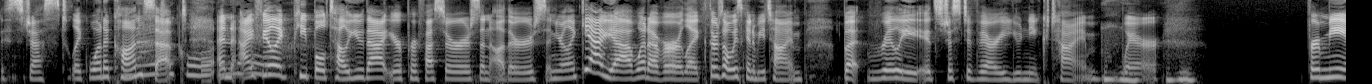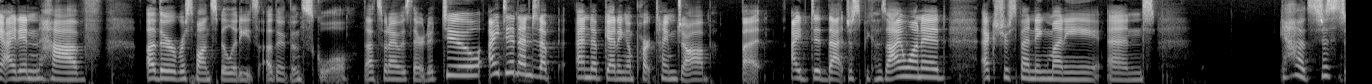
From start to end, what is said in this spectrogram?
is just like what a concept. Magical, and I feel like people tell you that, your professors and others, and you're like, yeah, yeah, whatever. Like there's always going to be time. But really, it's just a very unique time where for me, I didn't have other responsibilities other than school. That's what I was there to do. I did end up end up getting a part-time job, but I did that just because I wanted extra spending money and yeah, it's just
